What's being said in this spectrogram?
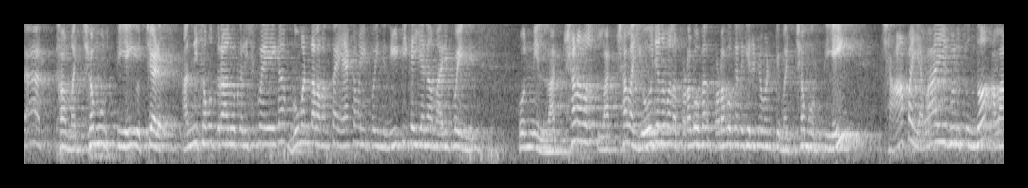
పెద్ద మధ్యమూర్తి అయి వచ్చాడు. అన్ని సముద్రాలు కలిసిపోయేగా భూమండలం అంతా ఏకమైపోయింది నీటికయ్యగా మారిపోయింది. కొన్ని లక్షణ లక్షల యోజనముల పొడవు పొడవు కలిగినటువంటి మత్స్యమూర్తి అయి చాప ఎలా ఎగురుతుందో అలా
